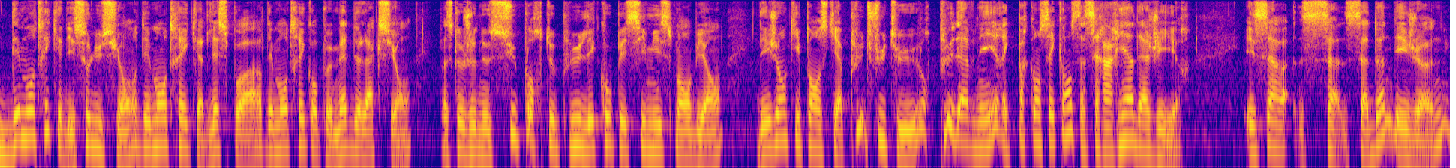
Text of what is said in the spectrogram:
Démontrer qu'il y a des solutions, démontrer qu'il y a de l'espoir, démontrer qu'on peut mettre de l'action. parce que je ne supporte plus l'éco-pessimisme ambiant, des gens qui pensent qu'il n'y a plus de futur, plus d'avenir, et que par conséquent, ça ne sert à rien d'agir. Et ça, ça, donne des jeunes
